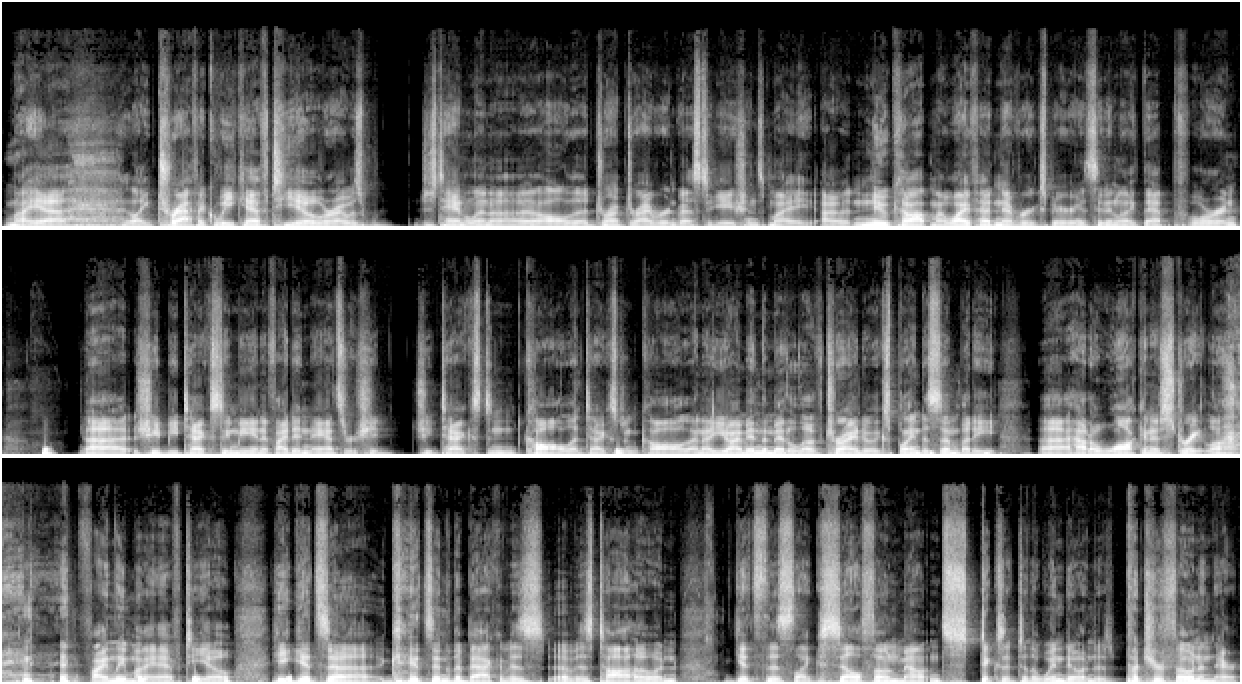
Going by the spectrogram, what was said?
my uh like traffic week FTO where I was just handling uh, all the drunk driver investigations. My uh, new cop, my wife had never experienced anything like that before, and uh, she'd be texting me, and if I didn't answer, she'd she'd text and call and text and call, and I, you know I'm in the middle of trying to explain to somebody uh, how to walk in a straight line. Finally, my FTO he gets uh gets into the back of his of his Tahoe and gets this like cell phone mount and sticks it to the window and just put your phone in there.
